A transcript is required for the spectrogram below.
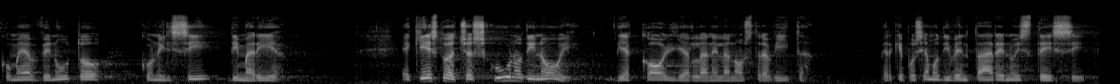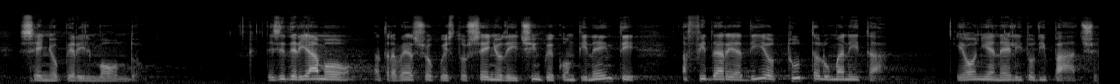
come è avvenuto con il sì di Maria. È chiesto a ciascuno di noi di accoglierla nella nostra vita, perché possiamo diventare noi stessi segno per il mondo. Desideriamo, attraverso questo segno dei cinque continenti, affidare a Dio tutta l'umanità e ogni anelito di pace,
